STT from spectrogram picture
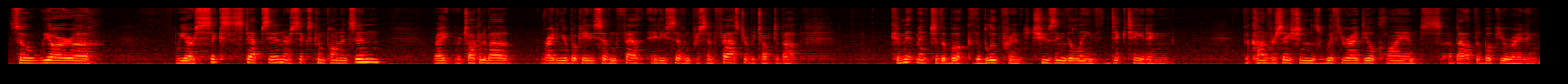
so we are uh, we are six steps in or six components in, right? We're talking about writing your book 87 87% faster. We talked about commitment to the book, the blueprint, choosing the length, dictating, the conversations with your ideal clients about the book you're writing,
